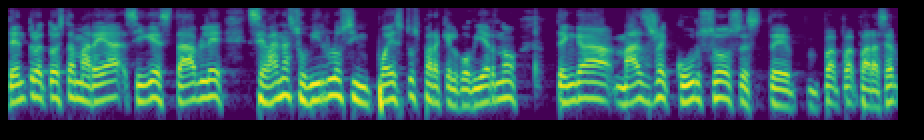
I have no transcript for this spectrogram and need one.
dentro de toda esta marea sigue estable. Se van a subir los impuestos para que el gobierno tenga más recursos este, para hacer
